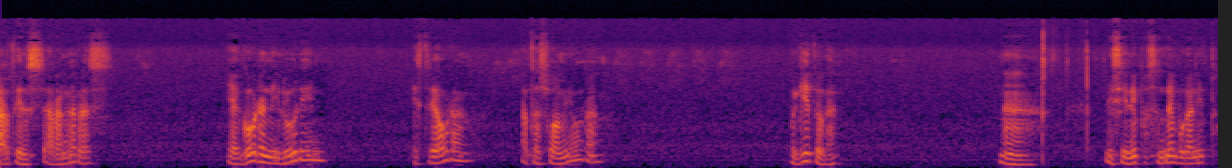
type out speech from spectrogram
artiin secara ngeres ya gue udah nidurin istri orang atau suami orang. Begitu kan? Nah di sini pesannya bukan itu.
